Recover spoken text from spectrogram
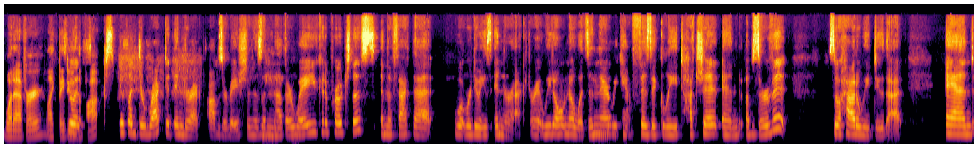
whatever like they do in the box. it's like direct and indirect observation is Mhm. another way you could approach this and the fact that what we're doing is indirect right we don't know what's in there we can't physically touch it and observe it so how do we do that and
